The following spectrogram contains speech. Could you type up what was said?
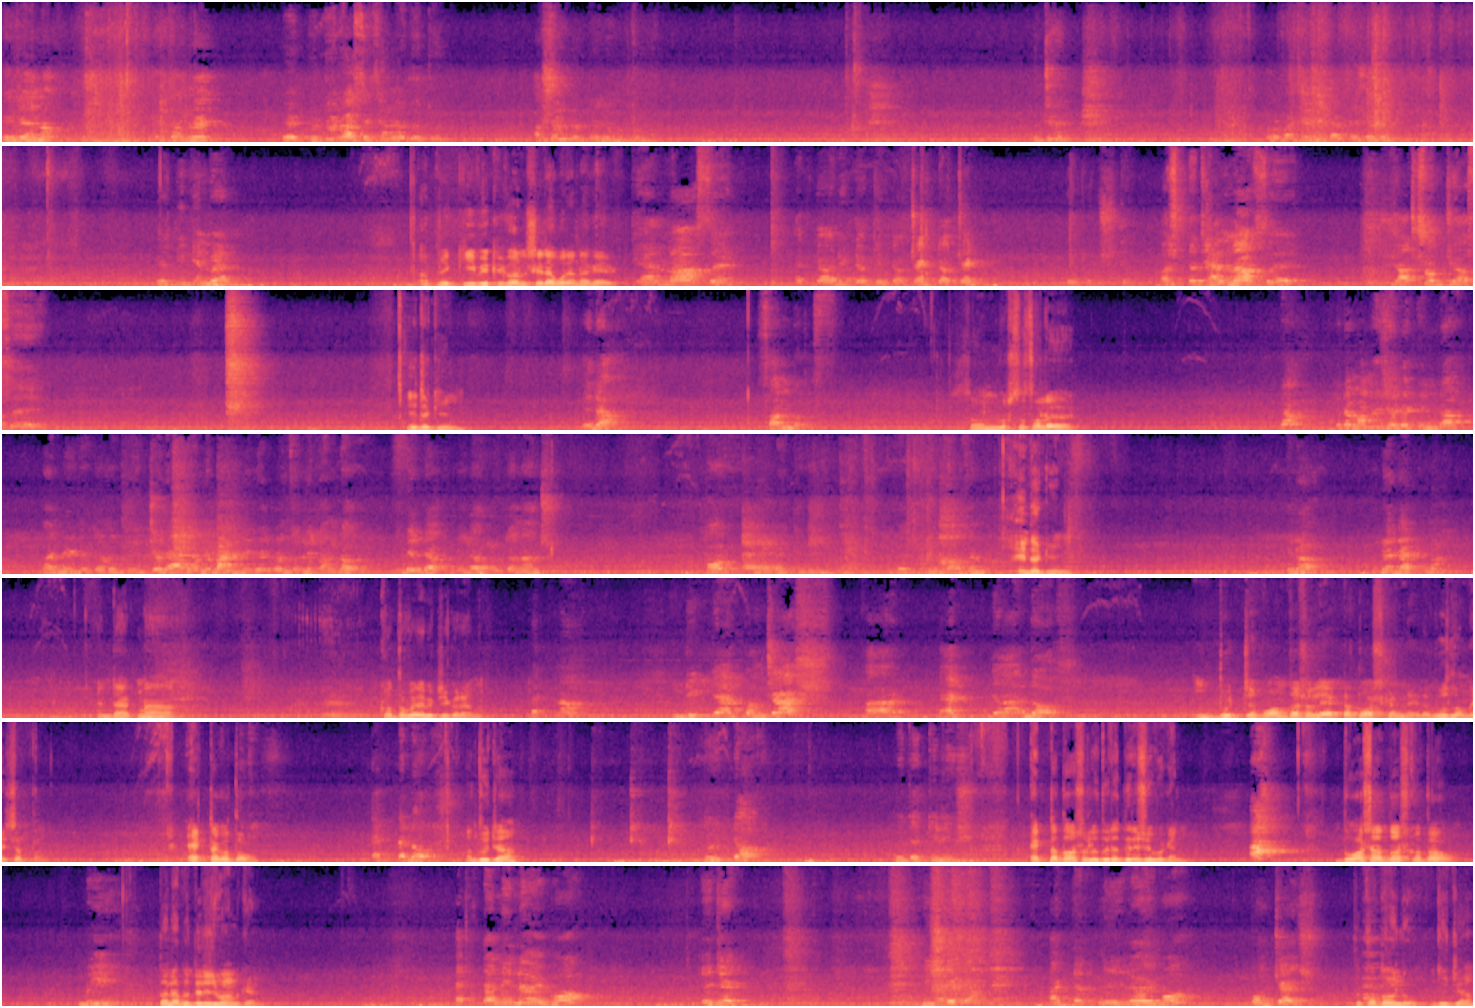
いるの。এখানে টুটুর আছে ছানা টুটুর আসল টুটুরের মতো বুঝছেন ওর বাচ্চা দিয়ে তাকে সাথে কি কিনবেন আপনি কি বিক্রি করেন সেটা বলেন আগে খেলনা আছে একটা দুইটা তিনটা চারটা চার পাঁচটা পাঁচটা খেলনা আছে শাকসবজি আছে এটা কি? এটা সানবক্স সাউন্ড বক্স তো চলে। এটা মানুষ এটা তিনটা বান্ডি রিটার্ন পিকচার অ্যাড আমি বান্ডি রিটার্ন চলে কান্দ এটা এটা এটা নাচ এটা কি? এটা এটা দেখ না ডাক না এ, কত করে বিক্রি করেন দুইটা পঞ্চাশ হলে একটা দশ কেমনে? এটা বুঝলাম না হিসাবটা। একটা কত? আর দুইটা? একটা দশ হলে দুইটা তিরিশ হইব কেন? দশ আর দশ কত? তাহলে আপনি তিরিশ বলেন কে? একটা এই যে বিশ টাকা আটটা নিলে হইব পঞ্চাশ। তো কত হইল? দুইটা?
